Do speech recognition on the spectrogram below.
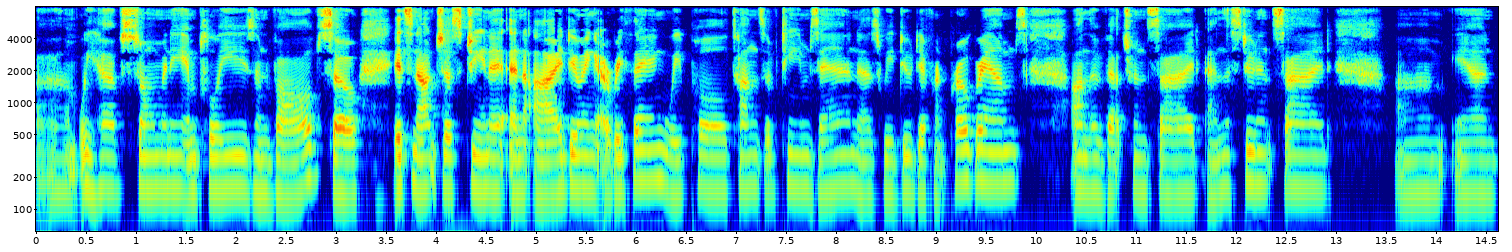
Um, we have so many employees involved. So it's not just Gina and I doing everything. We pull tons of teams in as we do different programs on the veteran side and the student side. Um, and,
